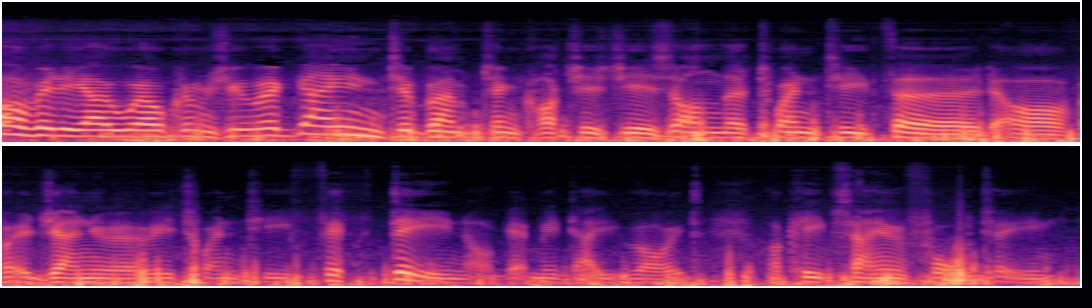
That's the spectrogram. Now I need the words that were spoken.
Our video welcomes you again to Brampton Cottages on the 23rd of January 2015. I'll get my date right. I'll keep saying 14.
